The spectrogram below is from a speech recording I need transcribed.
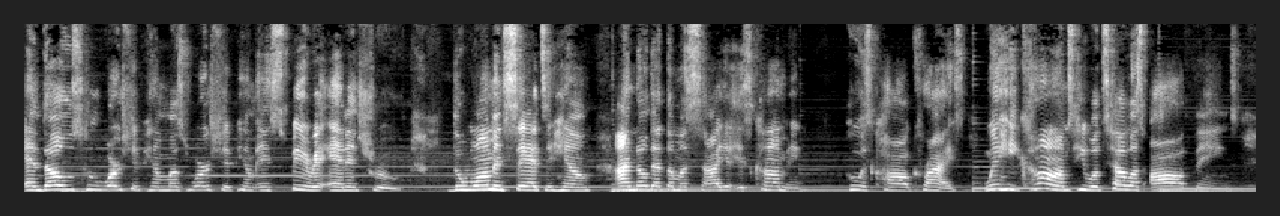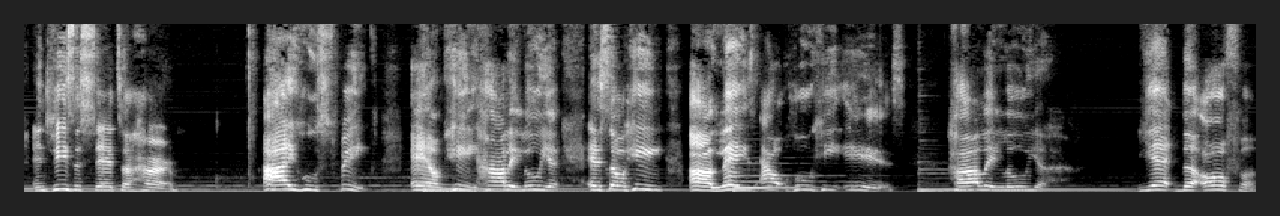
and those who worship him must worship him in spirit and in truth. The woman said to him, I know that the Messiah is coming, who is called Christ. When he comes, he will tell us all things. And Jesus said to her, I who speak am he. Hallelujah. And so he uh, lays out who he is. Hallelujah. Yet the offer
